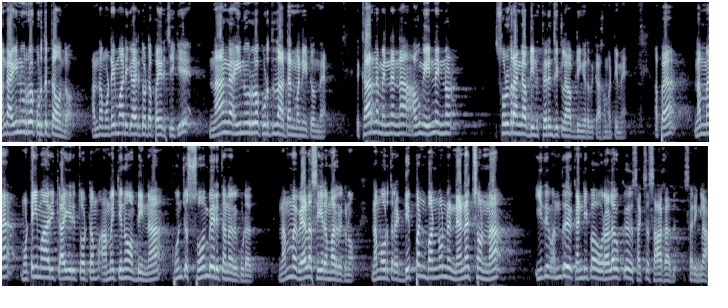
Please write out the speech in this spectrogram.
அங்கே ஐநூறுரூவா கொடுத்துட்டு தான் வந்தோம். அந்த மொட்டை மாடி காரி தோட்ட பயிற்சிக்கு நாங்கள் ஐநூறுரூவா கொடுத்து தான் அட்டன் பண்ணிட்டு வந்தேன். காரணம் என்னென்னா அவங்க என்ன இன்னும் சொல்கிறாங்க அப்படின்னு தெரிஞ்சுக்கலாம் அப்படிங்கிறதுக்காக மட்டுமே. அப்போ நம்ம மொட்டை மாறி காய்கறி தோட்டம் அமைக்கணும் அப்படின்னா கொஞ்சம் சோம்பேறித்தனம் இருக்கக்கூடாது. நம்ம வேலை செய்கிற மாதிரி இருக்கணும். நம்ம ஒருத்தரை டிபெண்ட் பண்ணணும்னு நினச்சோன்னா இது வந்து கண்டிப்பாக ஓரளவுக்கு சக்ஸஸ் ஆகாது. சரிங்களா?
